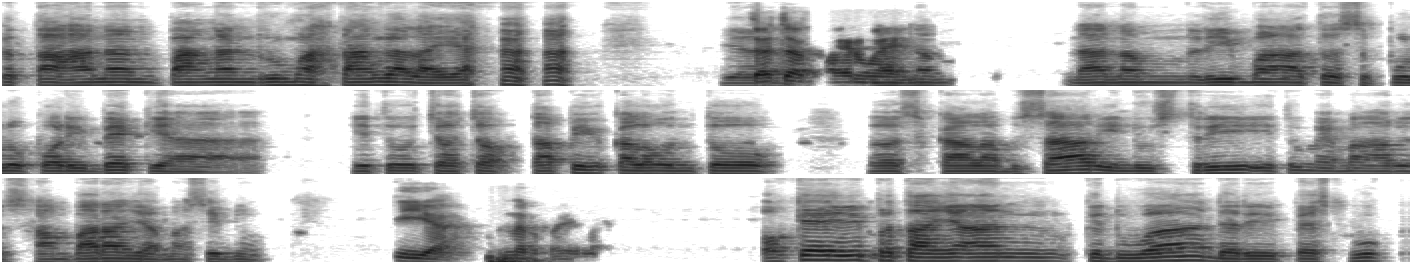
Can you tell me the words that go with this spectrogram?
ketahanan pangan rumah tangga lah ya. ya Cocok Pak Ermain. Nanam, nanam 5 atau 10 polybag ya itu cocok. Tapi kalau untuk uh, skala besar industri itu memang harus hamparan ya Mas Ibnu. Iya, benar Pak. Oke, ini pertanyaan kedua dari Facebook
